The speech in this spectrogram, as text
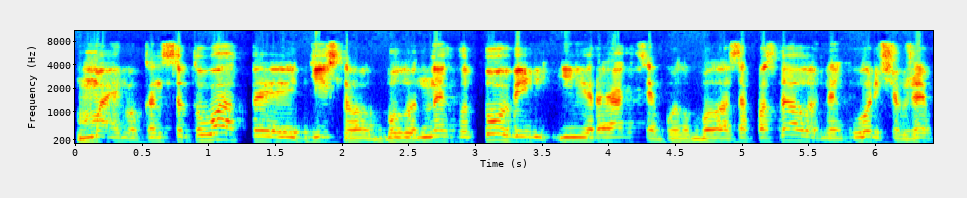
маємо констатувати. Дійсно були не готові, і реакція була була запоздала, не говорячи вже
